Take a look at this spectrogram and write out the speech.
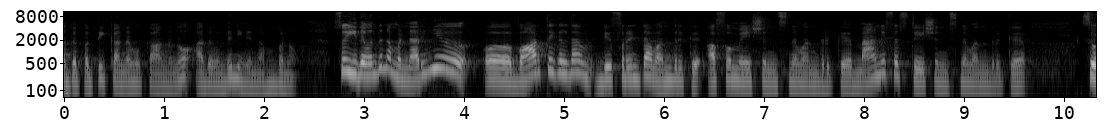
அதை பற்றி கனவு காணணும் அதை வந்து நீங்கள் நம்பணும். ஸோ இதை வந்து நம்ம நிறைய வார்த்தைகள் தான் டிஃப்ரெண்ட்டாக வந்திருக்கு. அஃபர்மேஷன்ஸ்னு வந்திருக்கு மேனிஃபெஸ்டேஷன்ஸ்னு வந்திருக்கு. ஸோ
